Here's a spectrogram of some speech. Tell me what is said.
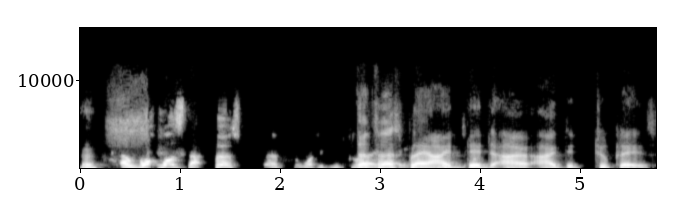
and what was that first? Uh, what did you play? The first play I did, I, I did two plays,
